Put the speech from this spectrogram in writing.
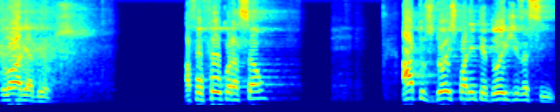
Glória a Deus. Afofou o coração? Atos 2,42 diz assim:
